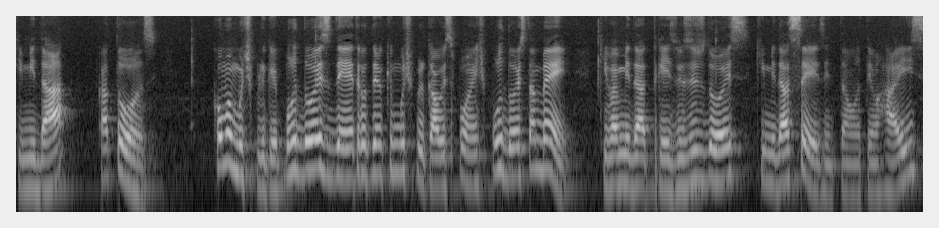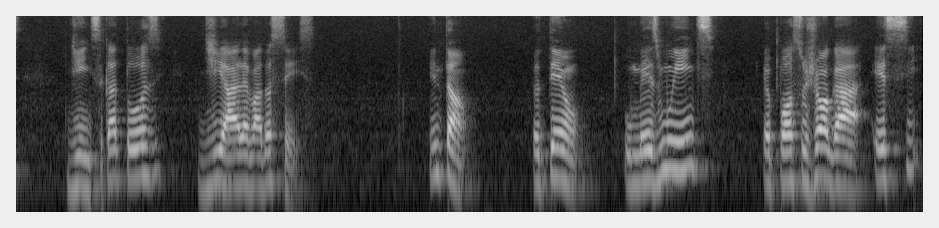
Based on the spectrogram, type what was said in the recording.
que me dá 14. Como eu multipliquei por 2, dentro eu tenho que multiplicar o expoente por 2 também, que vai me dar 3 vezes 2, que me dá 6. Então, eu tenho raiz de índice 14 de A elevado a 6. Então, eu tenho o mesmo índice, eu posso jogar esse,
